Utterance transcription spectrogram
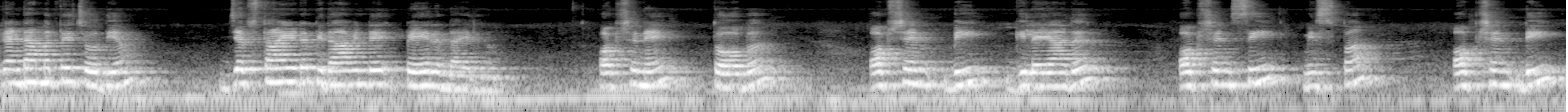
രണ്ടാമത്തെ ചോദ്യം ജബ്സ്തായുടെ പിതാവിന്റെ പേരെന്തായിരുന്നു? Option A Tob. Option B Gilead. Option C Mizpah. Option D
